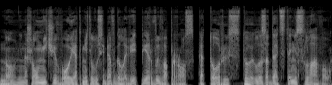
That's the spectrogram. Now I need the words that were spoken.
но не нашел ничего и отметил у себя в голове первый вопрос, который стоило задать Станиславу.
